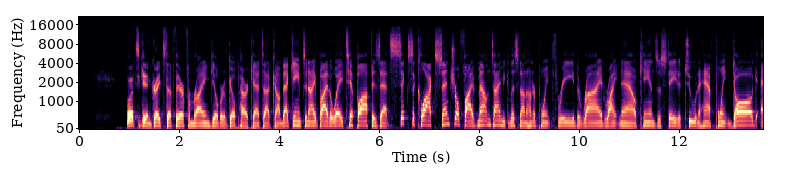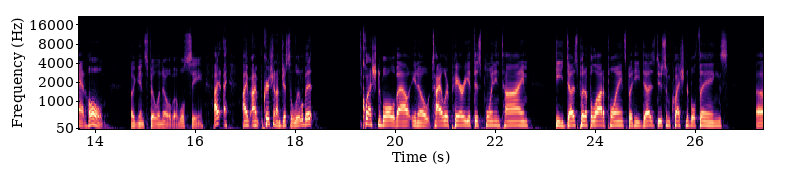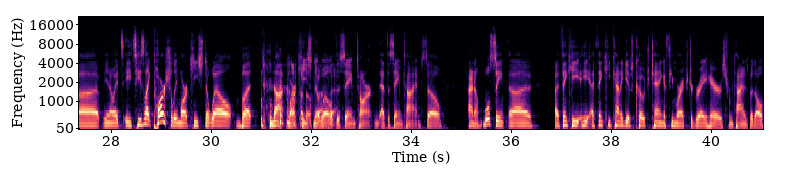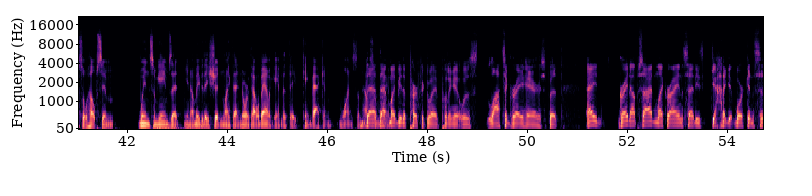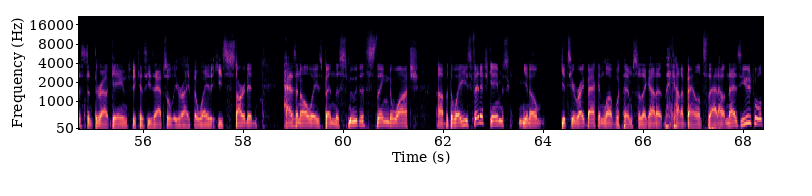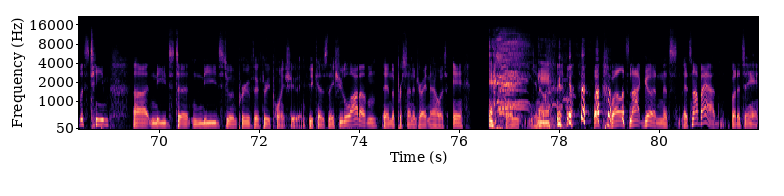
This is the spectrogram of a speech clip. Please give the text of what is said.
Once again, great stuff there from Ryan Gilbert of GoPowerCat.com. That game tonight, by the way, tip off is at 6 o'clock Central, 5 Mountain Time. You can listen on 100.3 The Ride right now. Kansas State, a two and a half point dog at home against Villanova. We'll see. I, I, I'm Christian. I'm just a little bit questionable about you know Tyler Perry at this point in time. He does put up a lot of points, but he does do some questionable things. Uh, you know, it's, it's he's like partially Markquis Nowell, but not Markquis Nowell at the same time. At the same time, so I don't know. We'll see. Uh, I think he, he I think he kind of gives Coach Tang a few more extra gray hairs from times, but also helps him win some games that you know maybe they shouldn't, like that North Alabama game that they came back and won somehow. That that might be the perfect way of putting it. Was lots of gray hairs, but hey, great upside. And like Ryan said, he's got to get more consistent throughout games because he's absolutely right. The way that he's started hasn't always been the smoothest thing to watch. Uh, but the way he's finished games, you know, gets you right back in love with him. So they gotta they gotta balance that out. And as usual, this team uh, needs to needs to improve their three point shooting because they shoot a lot of them, and the percentage right now is eh. And you know, well, it's not good and it's it's not bad, but it's eh.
